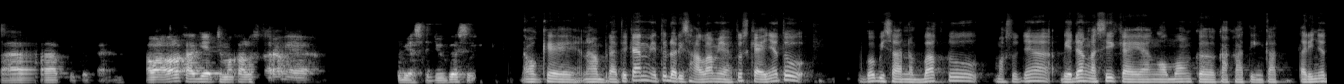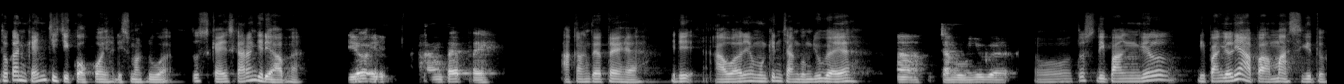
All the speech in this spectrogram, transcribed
Arab gitu kan. Awal-awal kaget, cuma kalau sekarang ya biasa juga sih. Oke, nah berarti kan itu dari salam ya. Terus kayaknya tuh gue bisa nebak tuh maksudnya beda gak sih kayak ngomong ke kakak tingkat. Tadinya tuh kan kayaknya Cici Koko ya di Semak 2. Terus kayak sekarang jadi apa? Yo, Kang Teteh. Akang Teteh ya? Jadi awalnya mungkin canggung juga ya? Ah, canggung juga. Oh, terus dipanggil dipanggilnya apa? Mas gitu.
